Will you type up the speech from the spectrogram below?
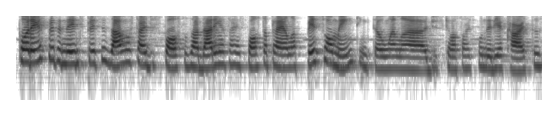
Porém, os pretendentes precisavam estar dispostos a darem essa resposta para ela pessoalmente, então ela disse que ela só responderia cartas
